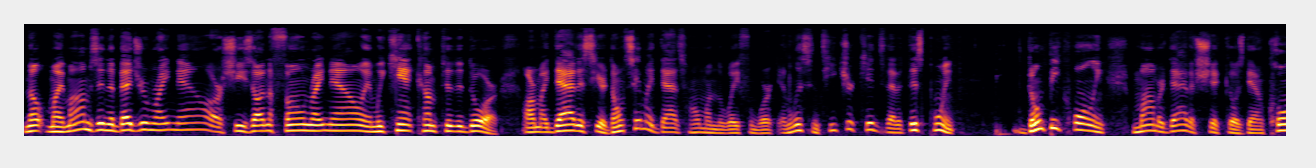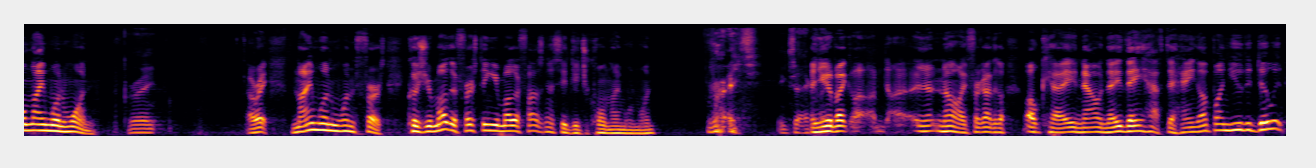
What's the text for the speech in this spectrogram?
No, my mom's in the bedroom right now, or she's on the phone right now, and we can't come to the door. Or my dad is here. Don't say my dad's home on the way from work. And listen, teach your kids that at this point, don't be calling mom or dad if shit goes down. Call 911. Great. All right, 911 first. Because your mother, first thing your mother father's going to say, Did you call 911? Right. Exactly. And you're going to be like, uh, uh, No, I forgot to go. Okay, now they, they have to hang up on you to do it.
